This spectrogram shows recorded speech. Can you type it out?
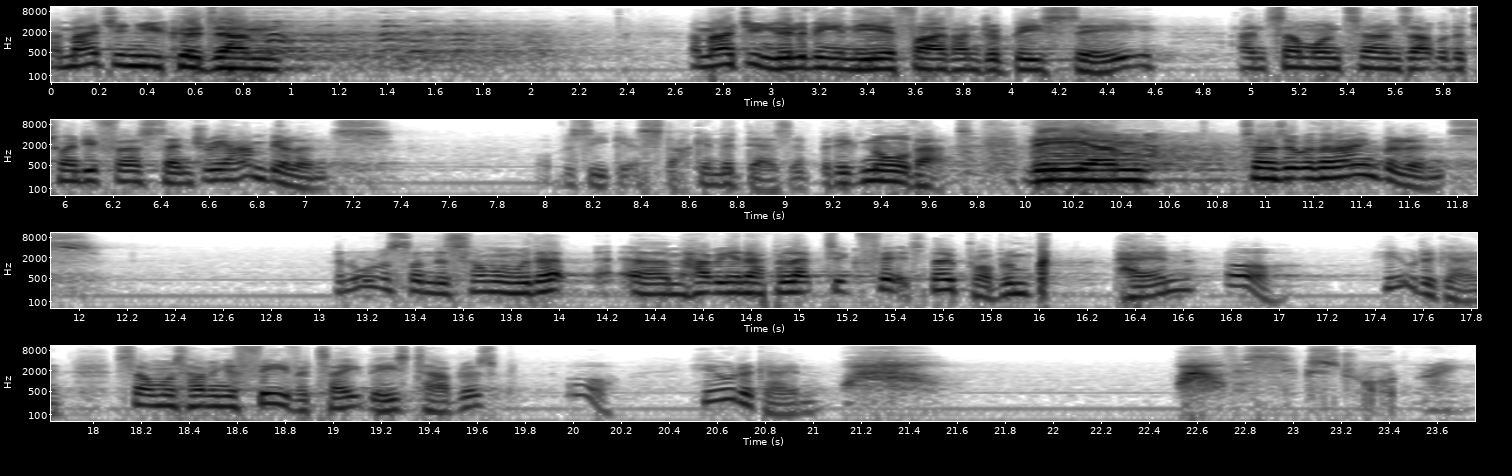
Imagine you could. Um, imagine you're living in the year 500 BC and someone turns up with a 21st century ambulance. Obviously, you get stuck in the desert, but ignore that. The, um, turns up with an ambulance. And all of a sudden, there's someone with um, having an epileptic fit. No problem. Pen. Oh, healed again. Someone's having a fever. Take these tablets. Oh, healed again. Wow extraordinary.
